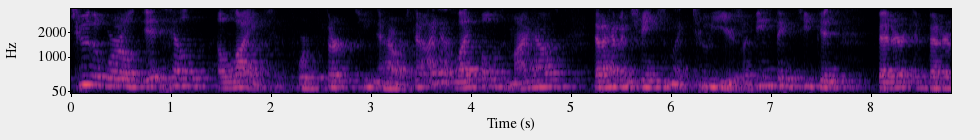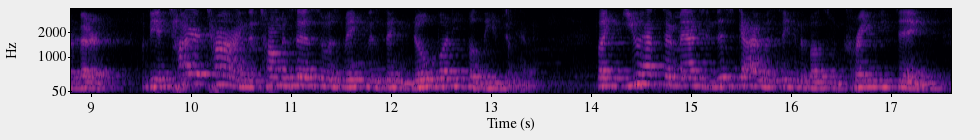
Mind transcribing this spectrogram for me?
to the world, it held a light for 13 hours. Now, I got light bulbs in my house that I haven't changed in like two years. Like these things keep getting better and better and better. But the entire time that Thomas Edison was making this thing, nobody believed in him. Like, you have to imagine this guy was thinking about some crazy things,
